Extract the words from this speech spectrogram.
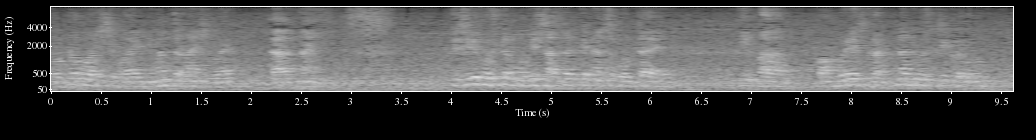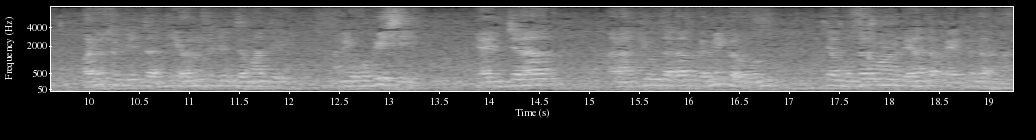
प्रोटोकॉलशिवाय निमंत्रणाशिवाय जात नाही. तिसरी गोष्ट मोदी सातत्याने असं बोलत आहे की काँग्रेस घटना दुरुस्ती करून अनुसूचित जाती अनुसूचित जमाती आणि ओबीसी यांच्या राखीव जागा कमी करून त्या मुसलमान देण्याचा प्रयत्न करणार.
